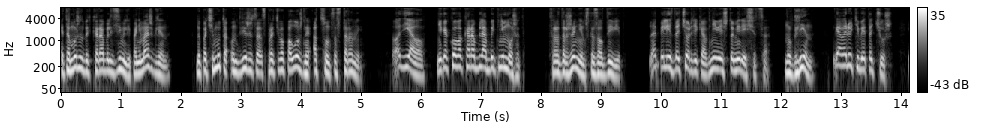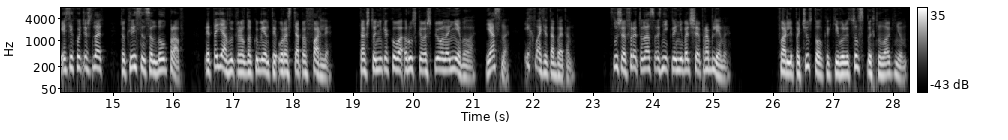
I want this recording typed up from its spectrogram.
Это может быть корабль Земли, понимаешь, Глен? Но почему-то он движется с противоположной от Солнца стороны. «О, дьявол, никакого корабля быть не может!» С раздражением сказал Дэвид. «Напились до чертика, в не весь что мерещится». «Но, Глен, Говорю тебе, это чушь. Если хочешь знать, то Кристенсен был прав. Это я выкрал документы у Растяпы Фарли. Так что никакого русского шпиона не было, ясно? И хватит об этом. Слушай, Фред, у нас возникли небольшие проблемы. Фарли почувствовал, как его лицо вспыхнуло огнем.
